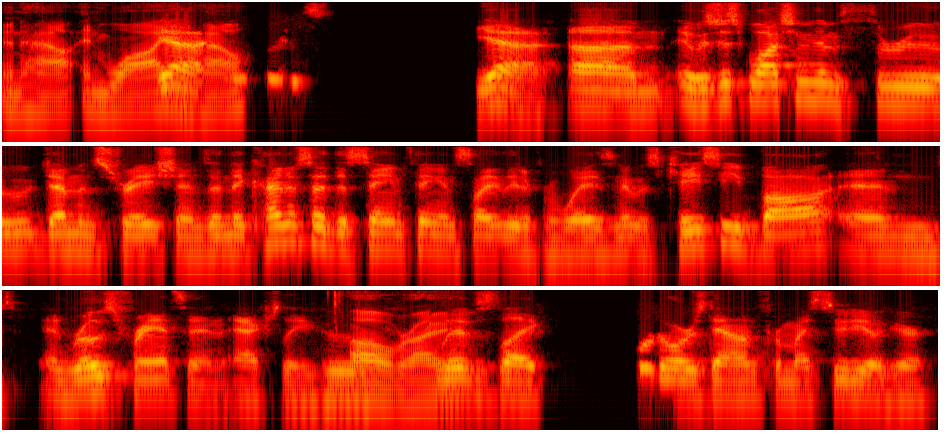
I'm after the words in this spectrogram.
and how and why yeah, and how? Yeah, um, it was just watching them through demonstrations, and they kind of said the same thing in slightly different ways. And it was Casey Baugh and and Rose Frantzen actually, who oh, right. lives like four doors down from my studio here.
